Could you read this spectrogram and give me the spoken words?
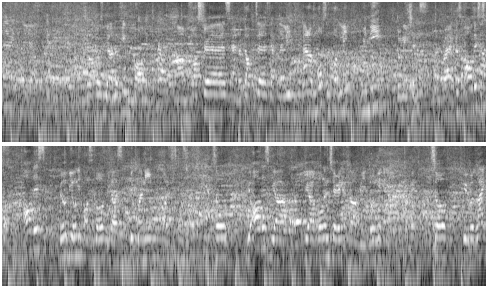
very good. Yeah. So of course we are looking for um, fosterers and adopters definitely, and uh, most importantly, we need donations, right? Because all this is what all this will be only possible because big money all this is possible. So with all this we are we are volunteering as well. We don't make any profit from it. So we would like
